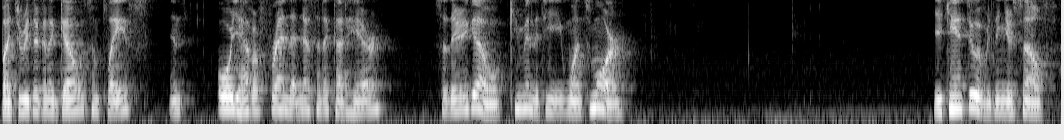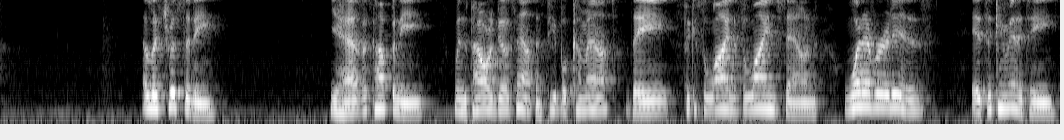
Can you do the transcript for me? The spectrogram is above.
But you're either going to go someplace and or you have a friend that knows how to cut hair. So there you go, community once more. You can't do everything yourself. Electricity. You have a company. When the power goes out, then people come out, they fix the line if the line's down. Whatever it is, it's a community.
